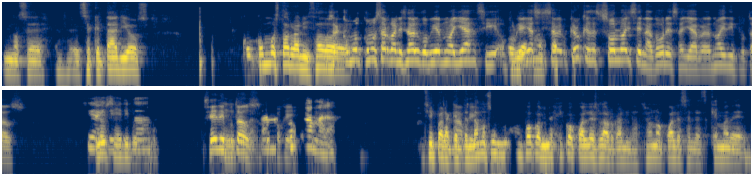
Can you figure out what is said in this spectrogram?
no sé, secretarios, ¿Cómo está organizado? O sea, ¿cómo, ¿cómo, está organizado el gobierno allá? Sí, porque allá sí sabe, creo que solo hay senadores allá, ¿verdad? No hay diputados. Sí, hay sí hay diputados. Sí, hay diputados. Sí, para que ah, entendamos un, poco en México cuál es la organización o cuál es el esquema de.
